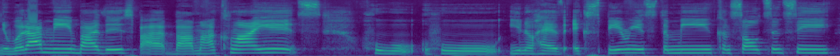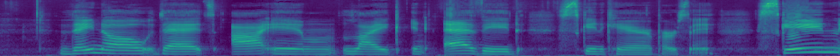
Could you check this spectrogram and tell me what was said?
And what I MIIEN by this, by by my clients who who you know have experienced the mean consultancy, they know that I am like an avid skincare person. Skin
